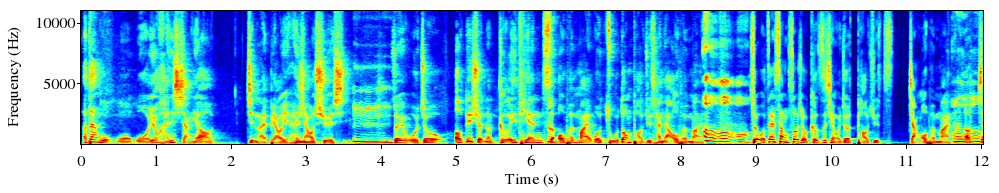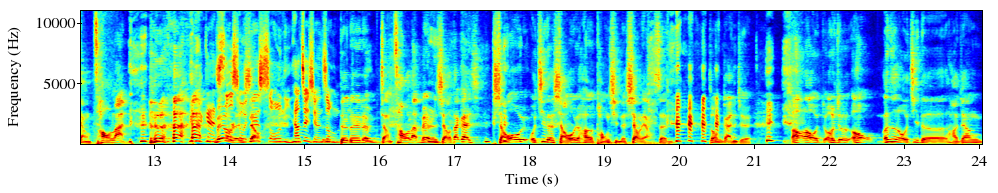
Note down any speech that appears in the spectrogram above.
啊，但我我我又很想要进来表演，很想要学习，嗯，所以我就 audition 了，隔一天是 open mic，我主动跑去参加 open mic，哦哦哦，所以我在上 social 课之前，我就跑去讲 open mic，然后讲超烂，没有人笑，收你，他最喜欢这种，对对对，讲超烂，没有人笑，大概小欧，我记得小欧有还有同情的笑两声。这种感觉，然后，然后我，我就，然后那时候我记得好像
